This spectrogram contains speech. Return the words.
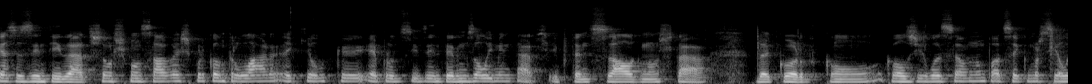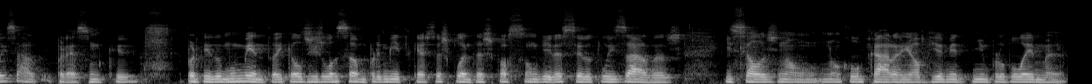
essas entidades são responsáveis por controlar aquilo que é produzido em termos alimentares. E, portanto, se algo não está de acordo com, com a legislação, não pode ser comercializado. E parece-me que a partir do momento em que a legislação permite que estas plantas possam vir a ser utilizadas e se elas não, não colocarem, obviamente, nenhum problema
